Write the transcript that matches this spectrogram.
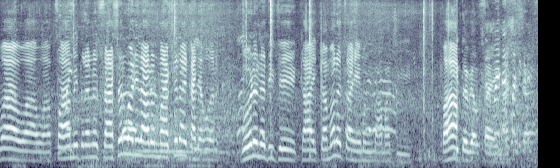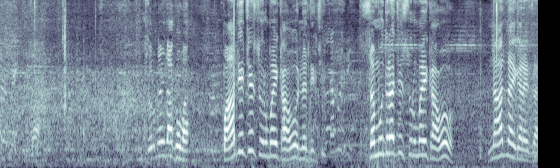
वा वा वा. पहा मित्रांनो सासरवाडीला आणून मासे नाही खाल्यावर गोड नदीचे काय कमालच आहे मग मामाची. पहा इथं व्यवसाय सुरमई दाखवा. पादीची सुरमई खाओ नदीची. समुद्राची सुरमई खाओ. नाद नाही करायचा.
